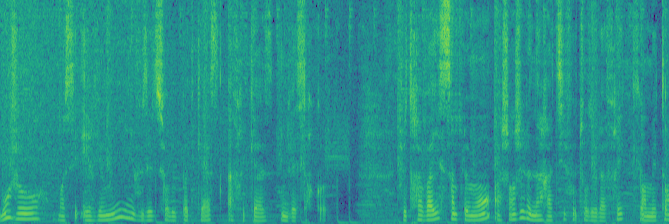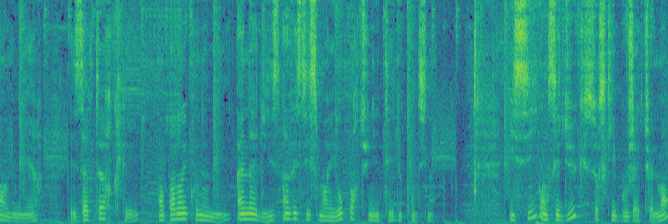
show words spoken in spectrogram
Bonjour, moi c'est Eriomi et vous êtes sur le podcast Africa's Investor Call. Je travaille simplement à changer le narratif autour de l'Afrique en mettant en lumière les acteurs clés, en parlant économie, analyse, investissement et opportunités du continent. Ici, on s'éduque sur ce qui bouge actuellement,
